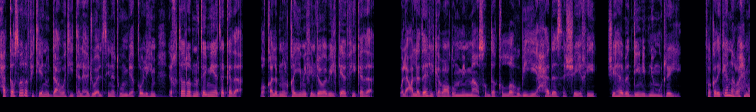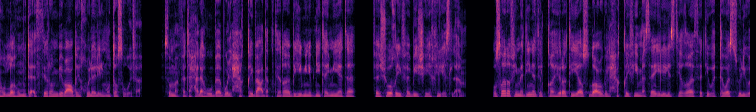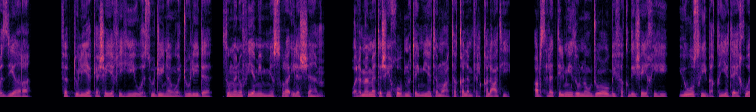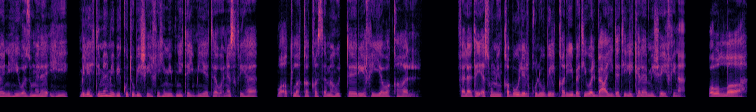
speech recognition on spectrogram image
حتى صار فتيان الدعوة تلهج ألسنتهم بقولهم اختار ابن تيمية كذا وقال ابن القيم في الجواب الكافي كذا. ولعل ذلك بعض مما صدق الله به حدث الشيخ شهاب الدين بن مري. فقد كان رحمه الله متاثرا ببعض خلل المتصوفة. ثم فتح له باب الحق بعد اقترابه من ابن تيمية فشغف بشيخ الإسلام. وصار في مدينة القاهرة يصدع بالحق في مسائل الاستغاثة والتوسل والزيارة فابتلي كشيخه وسجن وجلد ثم نفي من مصر إلى الشام. ولما مات شيخه ابن تيمية معتقلا في القلعة أرسل التلميذ الموجوع بفقد شيخه يوصي بقية إخوانه وزملائه بالاهتمام بكتب شيخهم ابن تيمية ونسخها وأطلق قسمه التاريخي وقال فلا تيأسوا من قبول القلوب القريبة والبعيدة لكلام شيخنا ووالله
